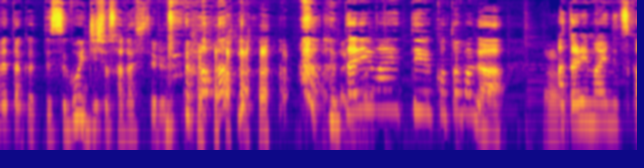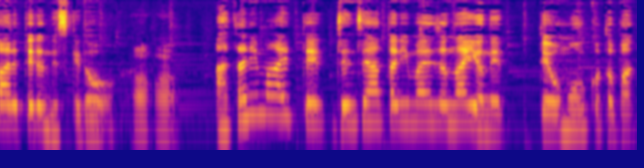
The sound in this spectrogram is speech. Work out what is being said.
べたくってすごい辞書探してる。当たり前っていう言葉がうん当たり前に使われてるんですけど、うんうん。当たり前って全然当たり前じゃないよねって思うことばっ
